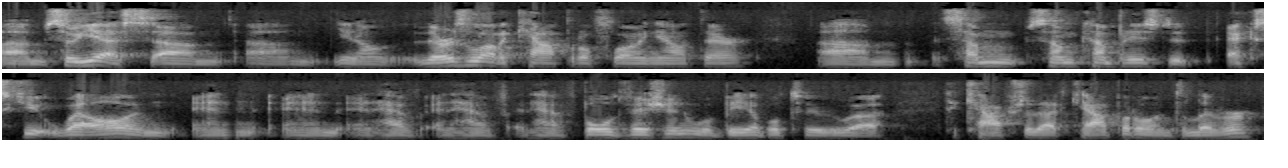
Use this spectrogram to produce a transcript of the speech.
Um, so yes, um, um, you know, there's a lot of capital flowing out there. Um, some some companies that execute well and, and, and, and have and have and have bold vision will be able to uh, to capture that capital and deliver.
